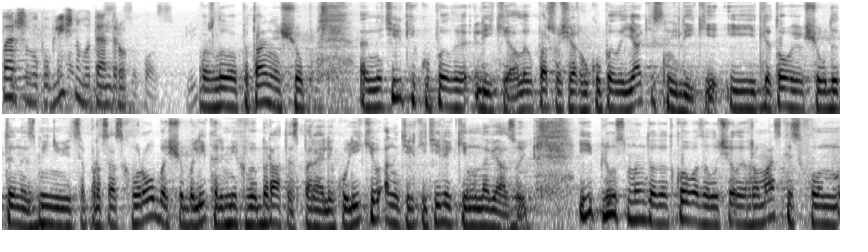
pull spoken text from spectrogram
першого публічного тендеру. Важливе питання, щоб не тільки купили ліки, але в першу чергу купили якісні ліки. І для того, якщо у дитини змінюється процес хвороби, щоб лікар міг вибирати з переліку ліків, а не тільки ті, які йому нав'язують. І плюс ми додатково залучили громадськість фонд,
